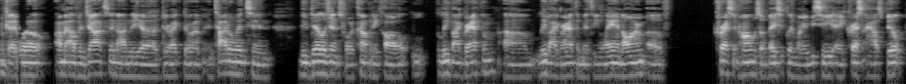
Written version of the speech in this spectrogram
Okay, well, I'm Alvin Johnson. I'm the uh, director of entitlements and due diligence for a company called Levi Grantham. Um, Levi Grantham is the land arm of Crescent Homes. So basically, whenever you see a Crescent house built,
